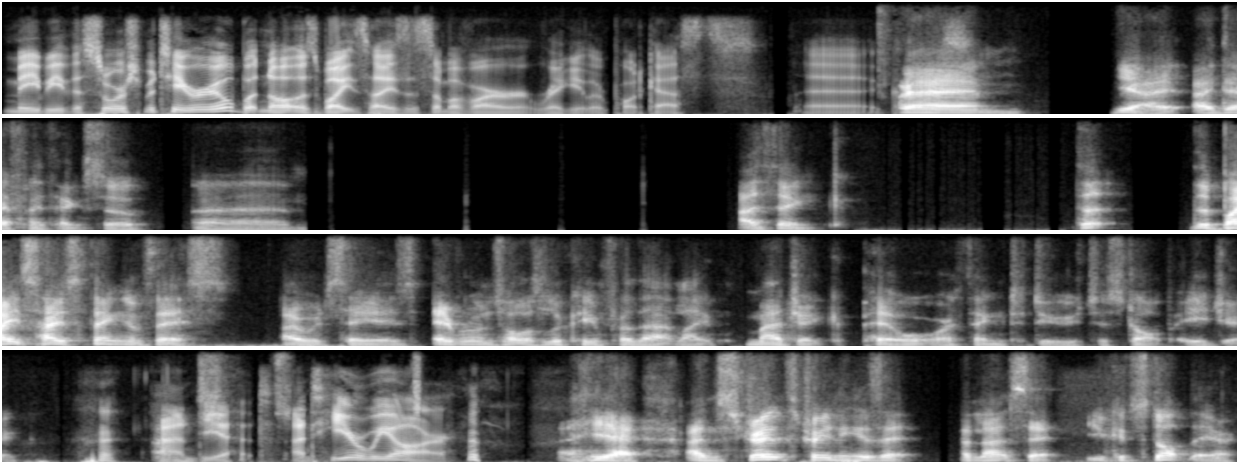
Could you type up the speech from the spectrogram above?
maybe the source material, but not as bite sized as some of our regular podcasts. Uh, Um, yeah, I, I definitely think so. Um, I think that the bite-sized thing of this, I would say, is everyone's always looking for that like magic pill or thing to do to stop aging. and and yet, and here we are. yeah, and strength training is it, and that's it. You could stop there.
